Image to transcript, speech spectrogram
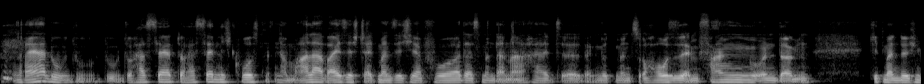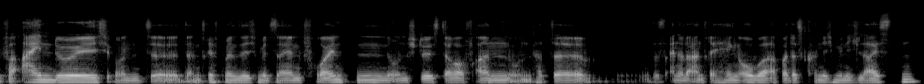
naja, du, du, du, du hast ja, du hast ja nicht groß. Normalerweise stellt man sich ja vor, dass man danach halt, äh, dann wird man zu Hause empfangen und dann geht man durch einen Verein durch und äh, dann trifft man sich mit seinen Freunden und stößt darauf an und hatte das ein oder andere Hangover, aber das konnte ich mir nicht leisten.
